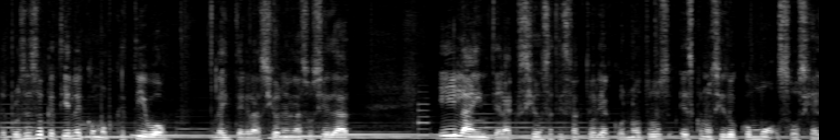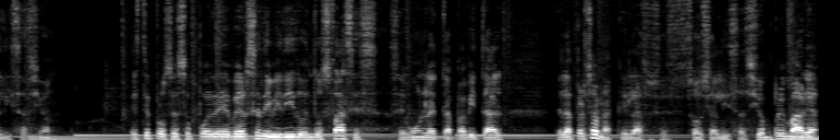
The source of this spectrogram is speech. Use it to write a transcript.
El proceso que tiene como objetivo la integración en la sociedad y la interacción satisfactoria con otros es conocido como socialización. Este proceso puede verse dividido en dos fases, según la etapa vital de la persona, que es la socialización primaria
